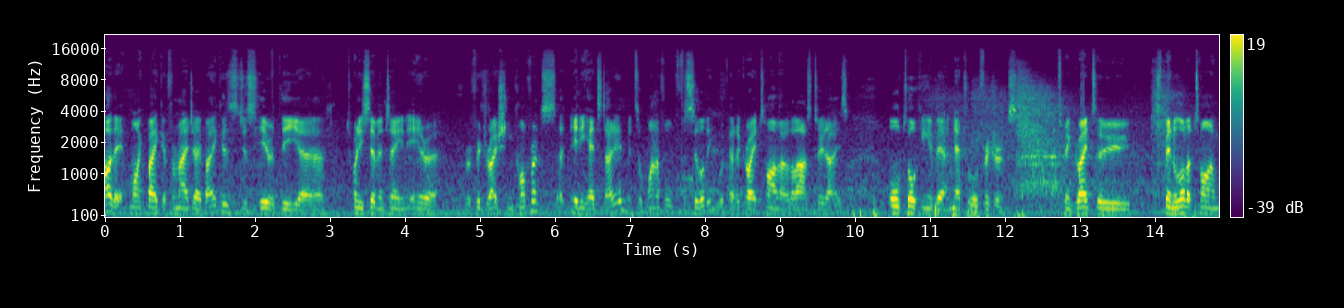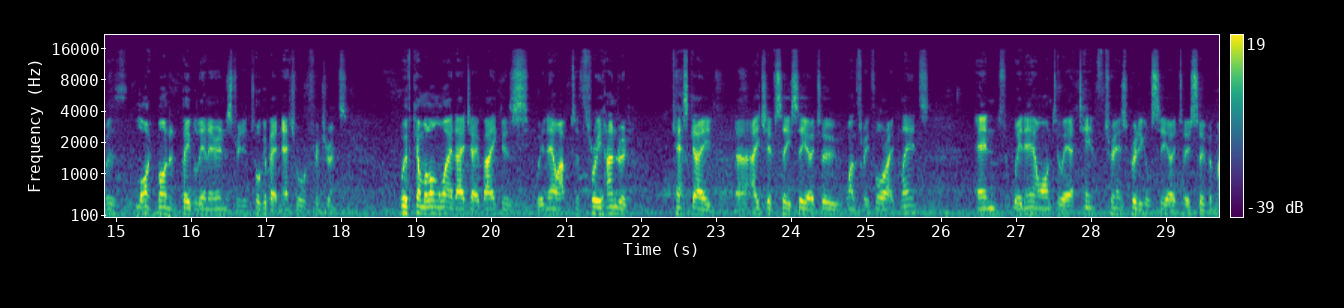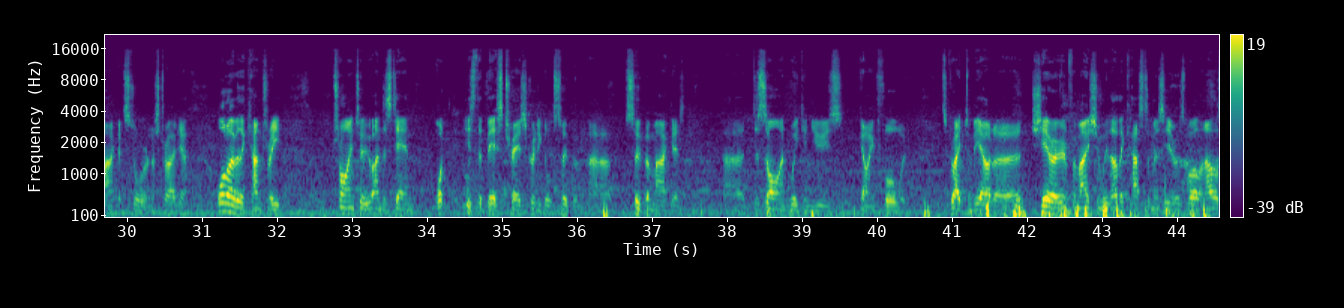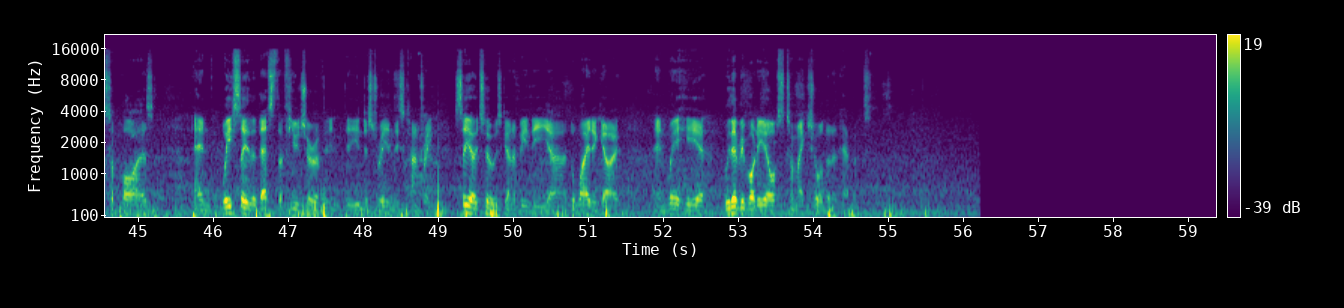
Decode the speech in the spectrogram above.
Hi there, Mike Baker from AJ Bakers, just here at the uh, 2017 AIRAH Refrigeration Conference at Etihad Stadium. It's a wonderful facility. We've had a great time over the last two days, all talking about natural refrigerants. It's been great to spend a lot of time with like-minded people in our industry to talk about natural refrigerants. We've come a long way at AJ Bakers. We're now up to 300 Cascade uh, HFC CO2 134A plants and we're now on to our 10th transcritical CO2 supermarket store in Australia. All over the country, trying to understand what is the best transcritical super, uh, supermarket uh, design we can use going forward. It's great to be able to share our information with other customers here as well and other suppliers and we see that that's the future of in the industry in this country. CO2 is going to be the, uh, the way to go and we're here with everybody else to make sure that it happens.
